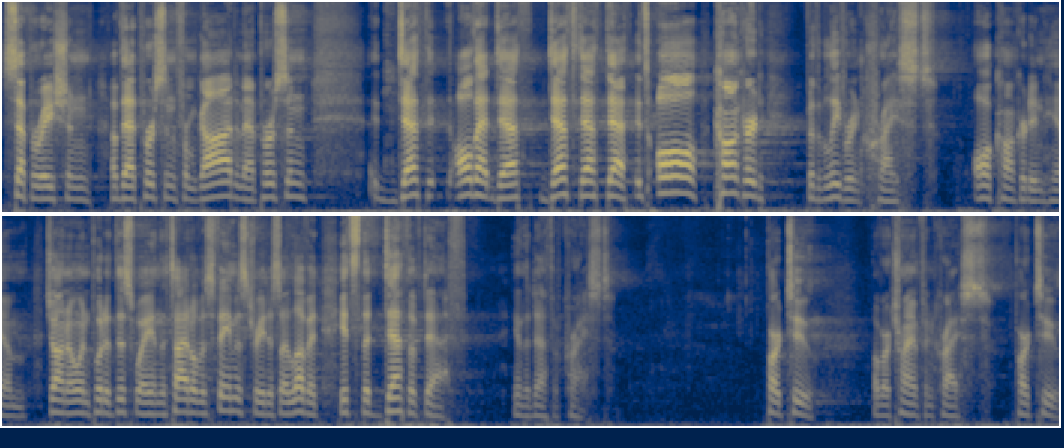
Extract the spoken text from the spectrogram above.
separation of that person from God and that person. Death, all that death, death, death, death, it's all conquered for the believer in Christ, all conquered in Him. John Owen put it this way in the title of his famous treatise. I love it. It's the death of death in the death of Christ. Part two of our triumph in Christ. Part two.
